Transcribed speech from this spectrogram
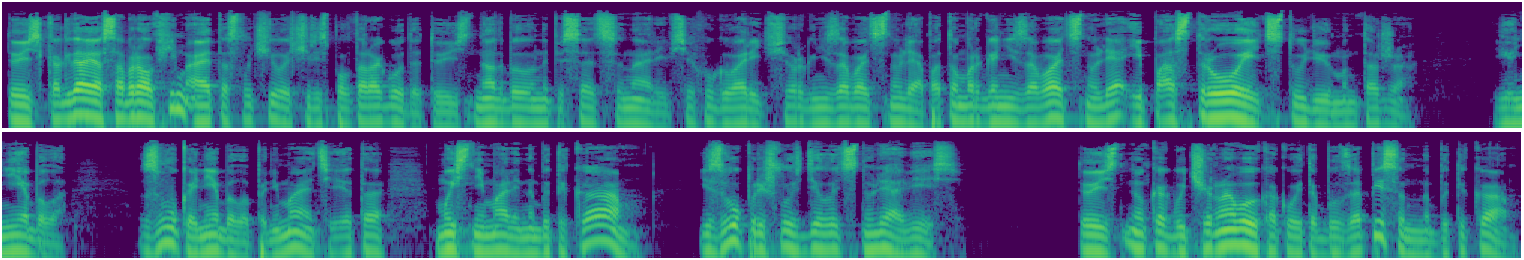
То есть, когда я собрал фильм, а это случилось через полтора года, то есть надо было написать сценарий, всех уговорить, все организовать с нуля, потом организовать с нуля и построить студию монтажа. Ее не было. Звука не было, понимаете? Это мы снимали на БТК, и звук пришлось делать с нуля весь. То есть, ну, как бы черновой какой-то был записан на БТК.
